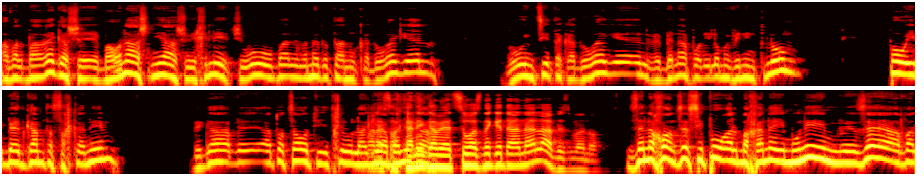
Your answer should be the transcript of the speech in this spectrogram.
אבל ברגע שבעונה השנייה שהוא החליט שהוא בא ללמד אותנו כדורגל, והוא המציא את הכדורגל, ובנפולי לא מבינים כלום, פה הוא איבד גם את השחקנים, וגם, והתוצאות התחילו להגיע אבל השחקנים בליגה. גם יצאו אז נגד ההנהלה בזמנו. זה נכון, זה סיפור על מחנה אימונים וזה, אבל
